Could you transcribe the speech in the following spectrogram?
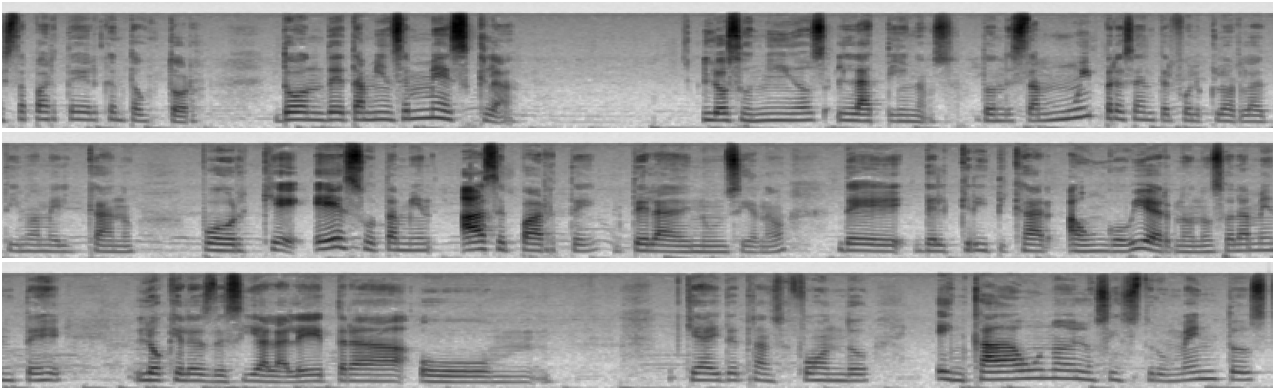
esta parte del cantautor, donde también se mezcla los sonidos latinos, donde está muy presente el folclore latinoamericano, porque eso también hace parte de la denuncia, ¿no? De, del criticar a un gobierno, no solamente lo que les decía la letra o mm, qué hay de trasfondo en cada uno de los instrumentos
